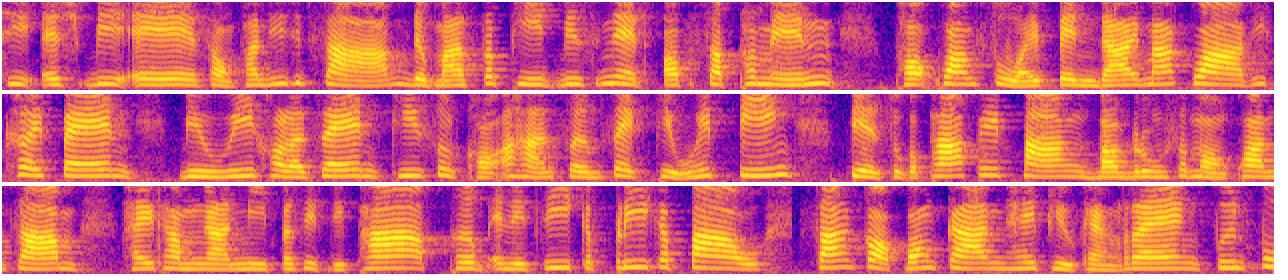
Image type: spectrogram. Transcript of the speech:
THBA 2023 The Masterpiece Business of Supplement เพราะความสวยเป็นได้มากกว่าที่เคยเป็นบิววี่คอลลาเจนที่สุดของอาหารเสริมเสกผิวให้ปิ๊ง เปลี่ยนสุขภาพให้ปัง บำรุงสมองความจำ ให้ทำงานมีประสิทธิภาพ เพิ่ม energy กระปรี้กระเป๋า สร้างเกราะป้องกันให้ผิวแข็งแรง ฟื้นฟู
